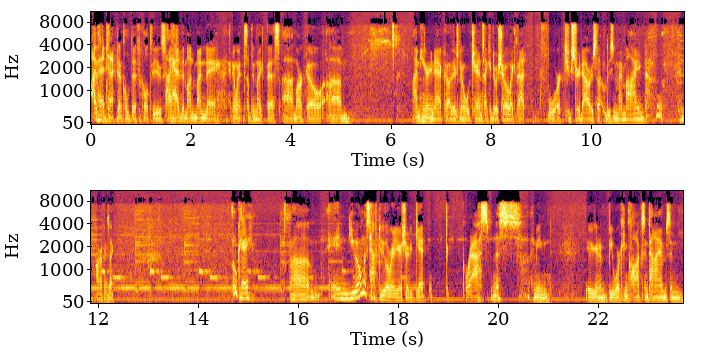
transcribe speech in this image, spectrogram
I've had technical difficulties. I had them on Monday, and it went something like this. Uh, Marco, um, I'm hearing echo. There's no chance I could do a show like that for two straight hours without losing my mind. Mark is like, okay. Um, and you almost have to do a radio show to get the graspness. I mean, you're going to be working clocks and times and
